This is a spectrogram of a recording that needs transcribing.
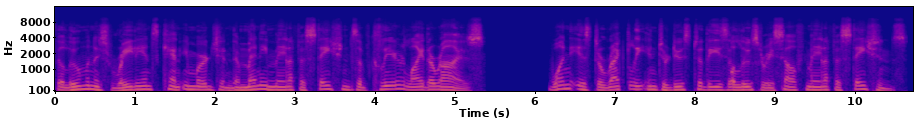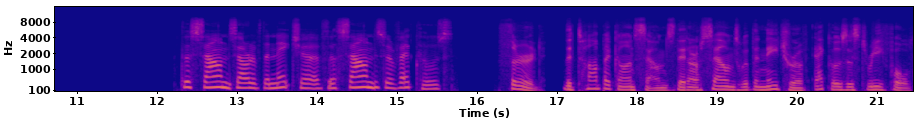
the luminous radiance can emerge and the many manifestations of clear light arise. One is directly introduced to these illusory self manifestations. the sounds are of the nature of the sounds of echoes, Third, the topic on sounds that are sounds with the nature of echoes is threefold.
